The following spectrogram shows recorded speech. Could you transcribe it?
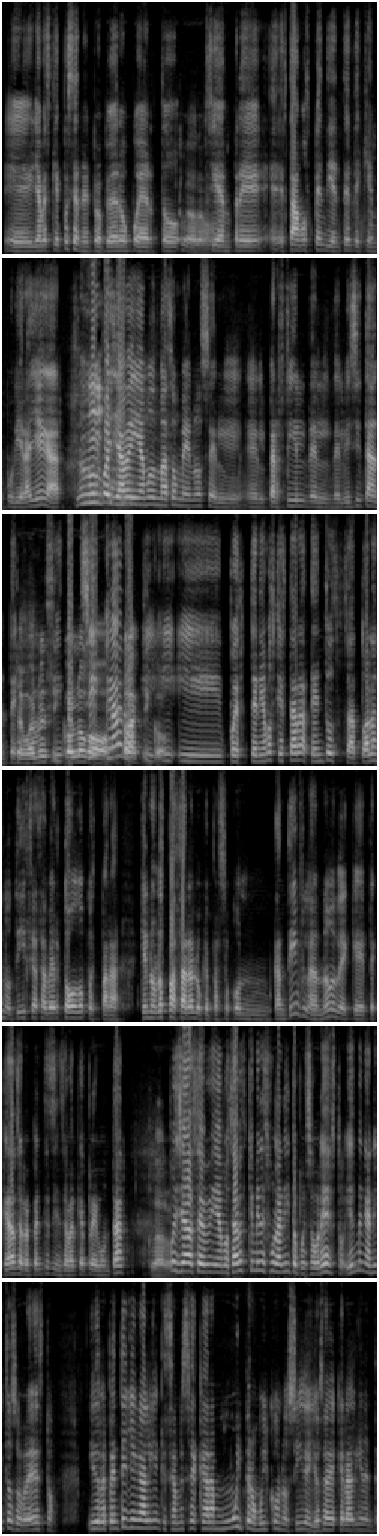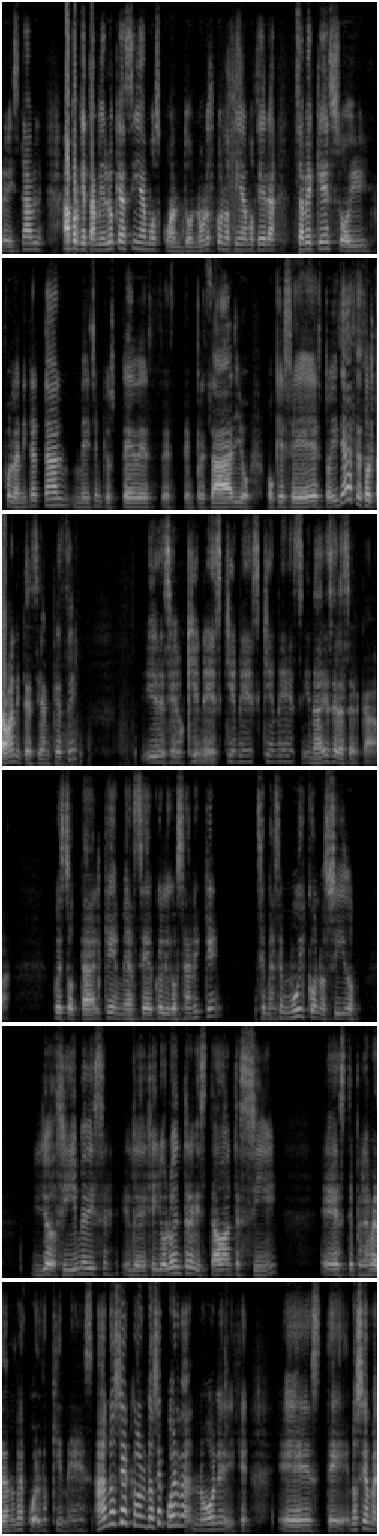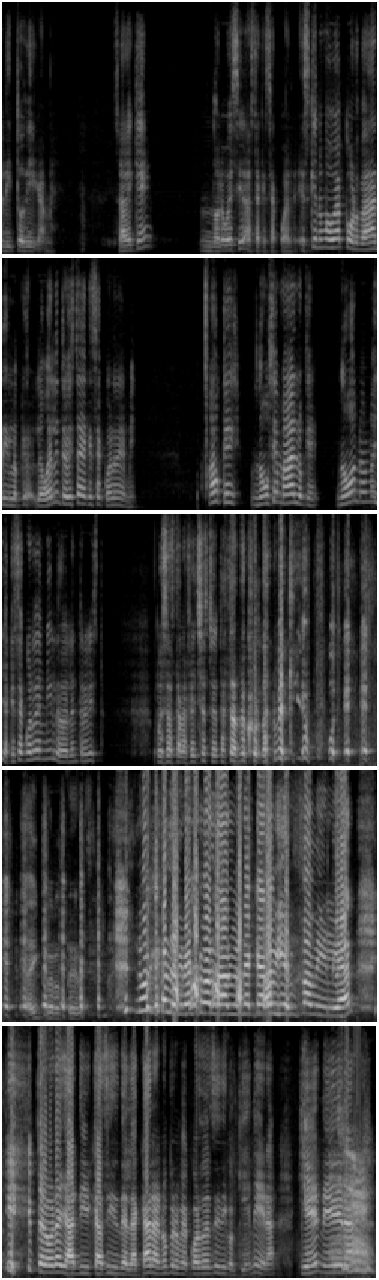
Eh, ya ves que pues en el propio aeropuerto Claro. siempre eh, estábamos pendientes de quién pudiera llegar. Y pues ya veíamos más o menos el, el perfil del, del visitante. Te vuelves Y- psicólogo sí, claro, y- práctico. Y, y, pues teníamos que estar atentos a todas las noticias, a ver todo, pues para que no nos pasara lo que pasó con Cantinflas, ¿no? De que te quedas de repente sin saber qué preguntar. claro. Pues ya sabíamos, ¿sabes qué? Mira, es fulanito, pues sobre esto, y es menganito sobre esto. Y de repente llega alguien que se llama esa cara muy, pero muy conocida, y yo sabía que era alguien entrevistable. Ah, porque también lo que hacíamos cuando no los conocíamos era, ¿sabe qué? Soy fulanita tal, me dicen que usted es este, empresario, o que sé esto, y ya se soltaban y te decían que sí. Y decía yo, ¿quién es? ¿Quién es? ¿Quién es? Y nadie se le acercaba. Pues total, que me acerco y le digo, ¿sabe qué? Se me hace muy conocido. Y yo, sí, me dice. Y le dije, yo lo he entrevistado antes, sí. Este, pero la verdad no me acuerdo quién es. Ah, no se, no se acuerda. No, le dije, este, no sea malito, dígame. ¿Sabe qué? No le voy a decir hasta que se acuerde. Es que no me voy a acordar y lo que le voy a la entrevista ya que se acuerde de mí. Ah, ok, no sea malo que. No, no, no, ya que se acuerde de mí, le doy la entrevista. Pues hasta la fecha estoy tratando de acordarme quién fue. Ay, Cortés. Nunca logré acordarme, una cara bien familiar, y, pero ahora ya ni casi de la cara, ¿no? Pero me acuerdo de eso y digo, ¿quién era? ¿Quién era?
